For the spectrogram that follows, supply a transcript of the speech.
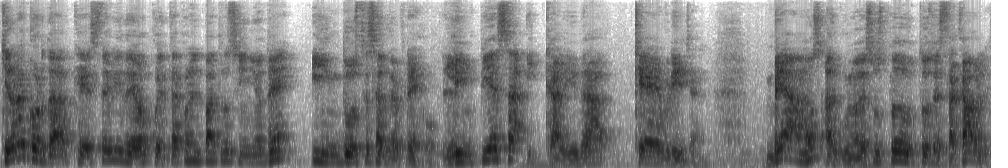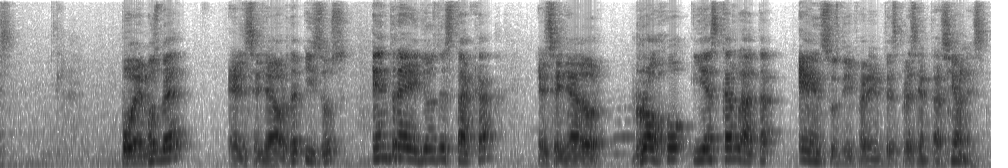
Quiero recordar que este video cuenta con el patrocinio de Industrias al Reflejo, limpieza y calidad que brillan. Veamos algunos de sus productos destacables. Podemos ver el sellador de pisos, entre ellos destaca el sellador rojo y escarlata en sus diferentes presentaciones.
